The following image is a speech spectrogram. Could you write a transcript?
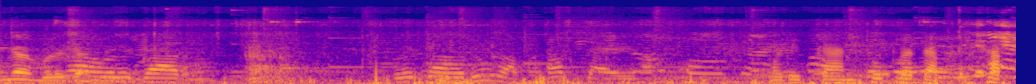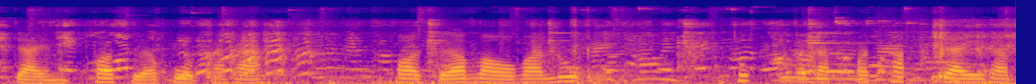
งกันบริการบริการทุกระดับประทับใจนะพ่อเสือพูดนะคะพ่อเสือเบาว่าลูกทุกระดับประทับใจครับ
